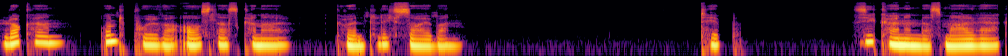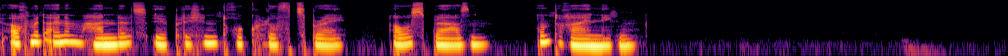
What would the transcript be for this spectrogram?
Lockern und Pulverauslasskanal gründlich säubern. Tipp Sie können das Malwerk auch mit einem handelsüblichen Druckluftspray ausblasen und reinigen.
